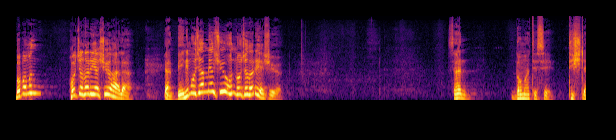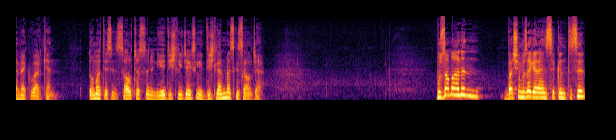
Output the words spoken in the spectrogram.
Babamın hocaları yaşıyor hala. Yani benim hocam yaşıyor, onun hocaları yaşıyor. Sen domatesi dişlemek varken domatesin salçasını niye dişleyeceksin ki? Dişlenmez ki salça. Bu zamanın başımıza gelen sıkıntısı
